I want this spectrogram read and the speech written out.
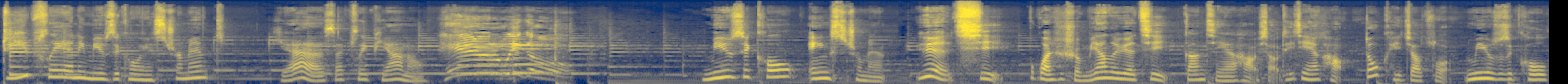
Do you play any musical instrument? Yes, I play piano. Here we go. Musical instrument 乐器，不管是什么样的乐器，钢琴也好，小提琴也好，都可以叫做 musical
